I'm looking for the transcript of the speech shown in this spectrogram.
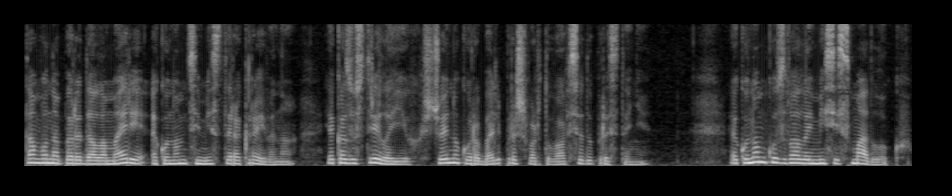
Там вона передала Мері економці містера Крейвена, яка зустріла їх, щойно корабель пришвартувався до пристані. Економку звали місіс Медлок.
